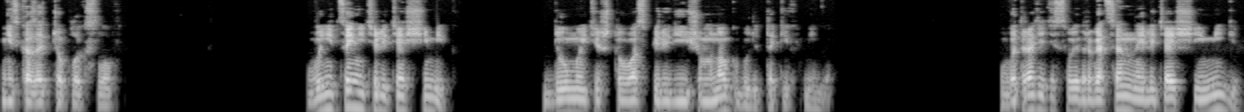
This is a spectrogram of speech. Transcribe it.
ни сказать теплых слов. Вы не цените летящий миг. Думаете, что у вас впереди еще много будет таких мигов. Вы тратите свои драгоценные летящие миги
